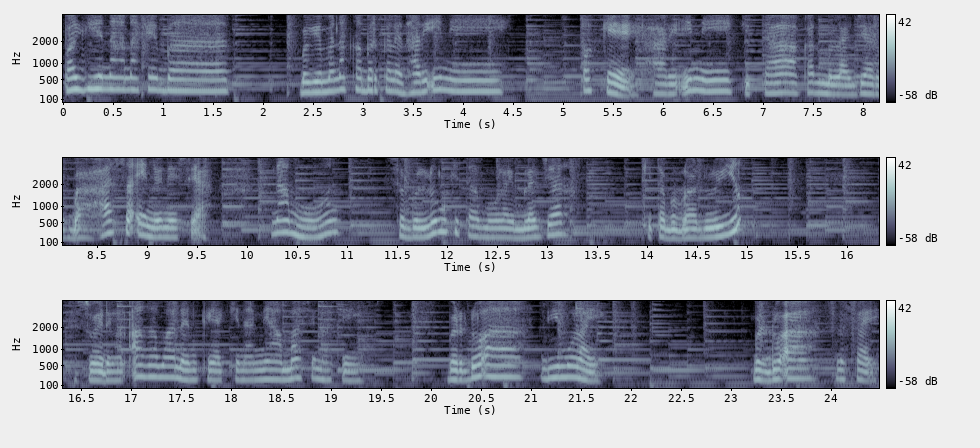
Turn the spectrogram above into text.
pagi anak-anak hebat. Bagaimana kabar kalian hari ini? Oke, hari ini kita akan belajar bahasa Indonesia. Namun, sebelum kita mulai belajar, kita berdoa dulu yuk. Sesuai dengan agama dan keyakinannya masing-masing. Berdoa dimulai. Berdoa selesai.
